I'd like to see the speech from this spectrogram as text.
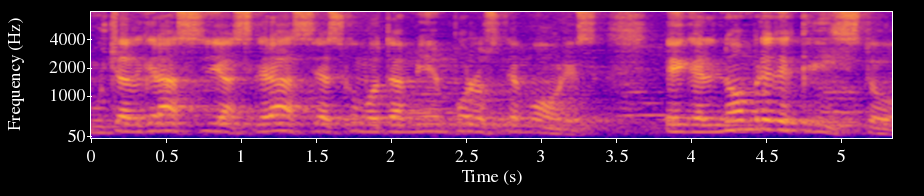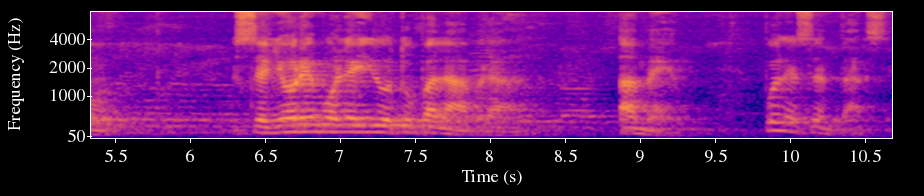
Muchas gracias, gracias como también por los temores. En el nombre de Cristo, Señor, hemos leído tu palabra. Amén. Pueden sentarse.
